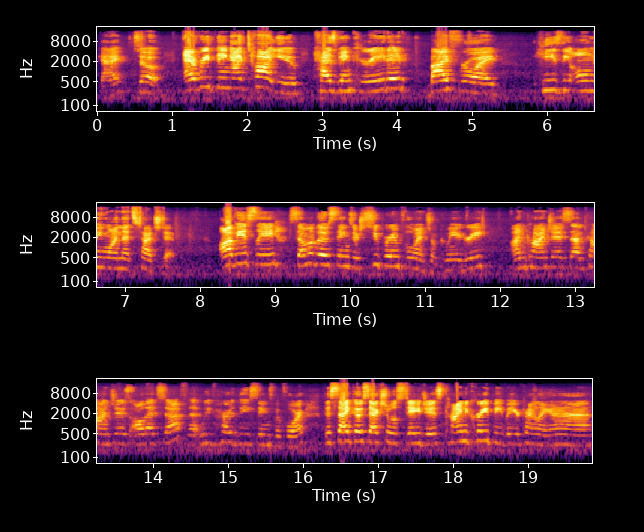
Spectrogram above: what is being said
Okay? So everything I've taught you has been created by Freud. He's the only one that's touched it. Obviously, some of those things are super influential. Can we agree? Unconscious, subconscious, all that stuff. That we've heard these things before. The psychosexual stages, kind of creepy, but you're kind of like, ah,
